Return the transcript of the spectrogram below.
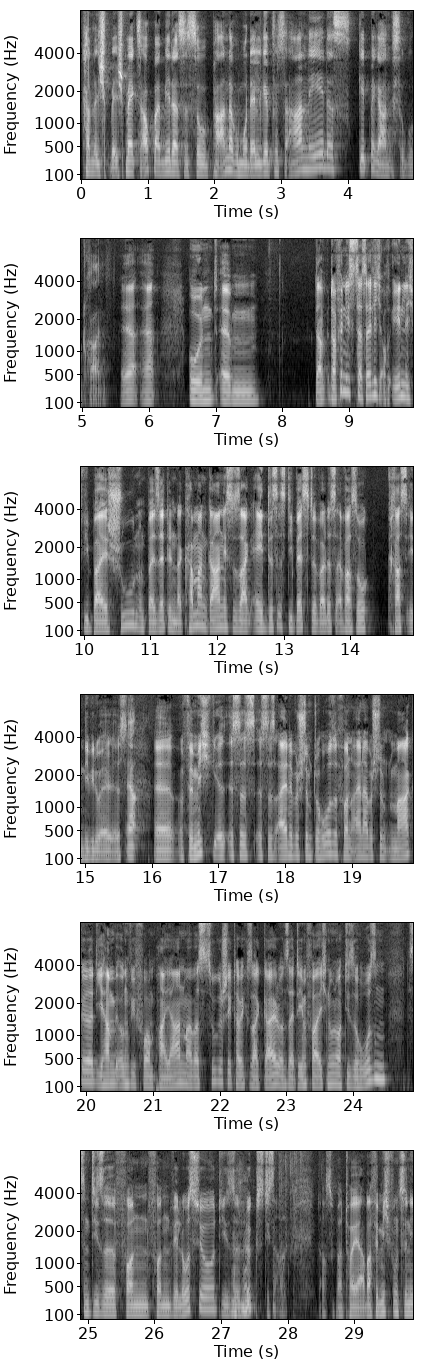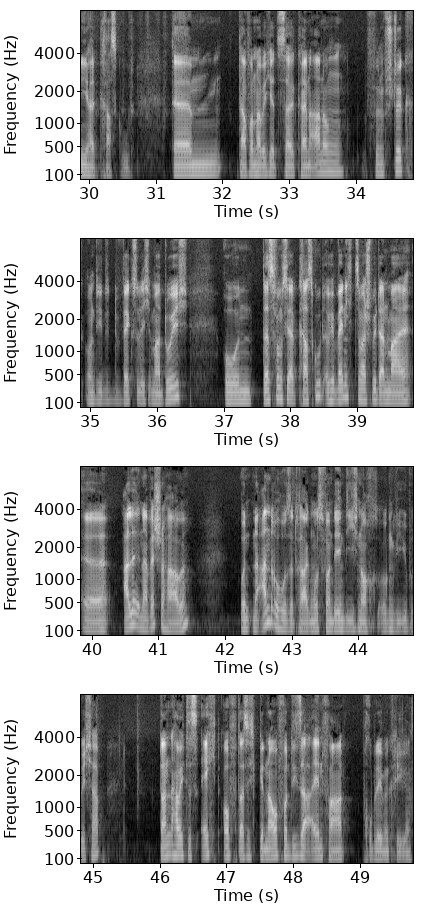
kann, ich, ich merke es auch bei mir, dass es so ein paar andere Modelle gibt, ich sage, ah nee, das geht mir gar nicht so gut rein. Ja, ja. Und ähm, da, da finde ich es tatsächlich auch ähnlich wie bei Schuhen und bei Sätteln. Da kann man gar nicht so sagen, ey, das ist die beste, weil das einfach so krass individuell ist. Ja. Äh, für mich ist es, ist es eine bestimmte Hose von einer bestimmten Marke. Die haben mir irgendwie vor ein paar Jahren mal was zugeschickt, habe ich gesagt, geil. Und seitdem fahre ich nur noch diese Hosen. Das sind diese von, von Velocio, diese mhm. Lux, die sind auch, auch, super teuer. Aber für mich funktionieren die halt krass gut. Ähm, davon habe ich jetzt halt, keine Ahnung, fünf Stück und die wechsle ich immer durch. Und das funktioniert krass gut. Aber wenn ich zum Beispiel dann mal äh, alle in der Wäsche habe, und eine andere Hose tragen muss, von denen, die ich noch irgendwie übrig habe, dann habe ich das echt oft, dass ich genau von dieser Einfahrt Probleme kriege.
